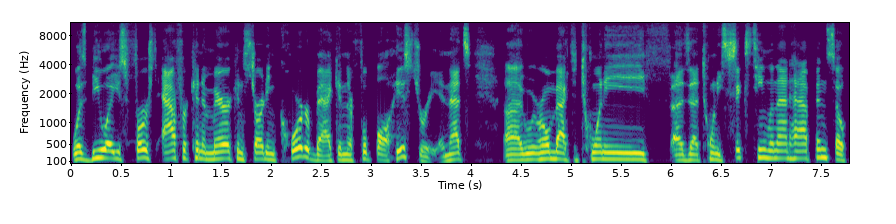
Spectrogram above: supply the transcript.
was BYU's first African American starting quarterback in their football history. And that's, uh, we're going back to 20, uh, is that 2016 when that happened? So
